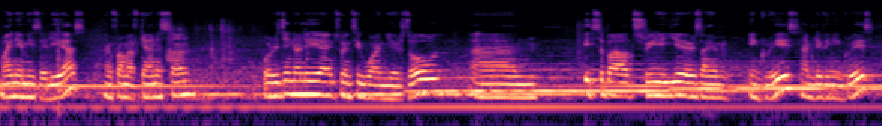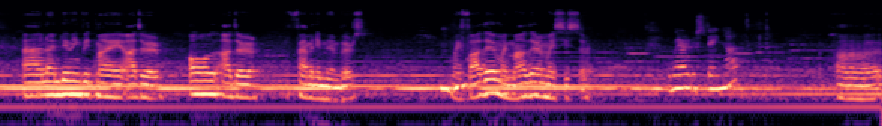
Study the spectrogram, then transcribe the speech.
My name is Elias. I'm from Afghanistan. Originally, I'm 21 years old, and it's about three years I'm in Greece. I'm living in Greece, and I'm living with my other, all other family members. My father, my mother, and my sister. Where are you staying at? Uh,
